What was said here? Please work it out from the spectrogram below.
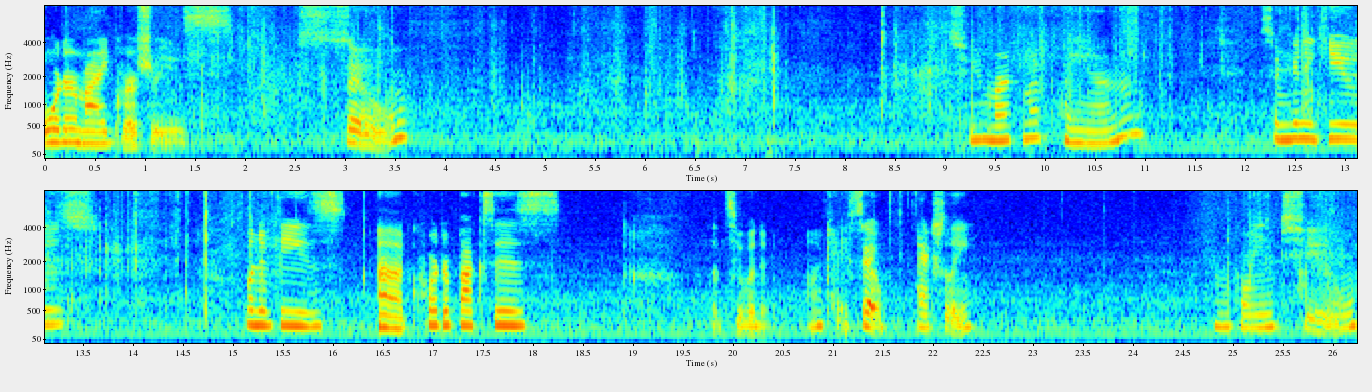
order my groceries. So, to mark my plan, so I'm going to use one of these uh, quarter boxes. Let's see what it, okay, so actually, I'm going to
